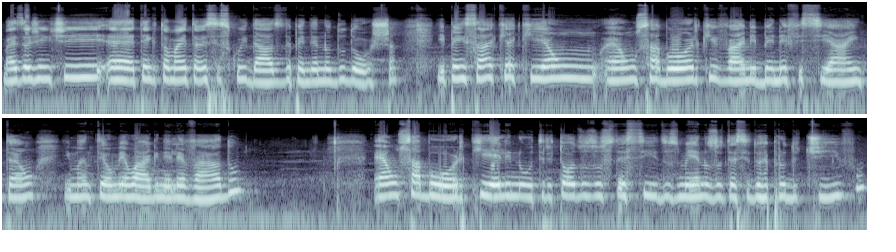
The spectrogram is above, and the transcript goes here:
Mas a gente é, tem que tomar então esses cuidados dependendo do dosha e pensar que aqui é um, é um sabor que vai me beneficiar então em manter o meu acne elevado. É um sabor que ele nutre todos os tecidos menos o tecido reprodutivo.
